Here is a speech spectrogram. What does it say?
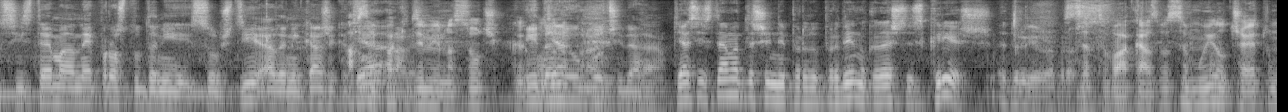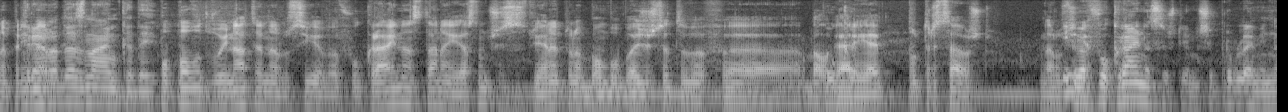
система не просто да ни съобщи, а да ни каже какво да пак да ни насочи какво и да ни обучи. Да. да. Тя системата ще ни предупреди, но къде ще се скриеш е другия въпрос. За това казва Самуил, че ето, например, трябва да знаем къде. По повод войната на Русия в Украина стана ясно, че състоянието на бомбоубежищата в uh, България okay. е потрясаващо на Русия. И в Украина също имаше проблеми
